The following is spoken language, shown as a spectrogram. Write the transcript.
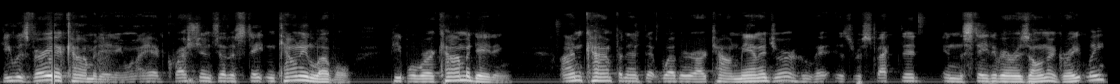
he was very accommodating. When I had questions at a state and county level, people were accommodating. I'm confident that whether our town manager, who is respected in the state of Arizona greatly,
